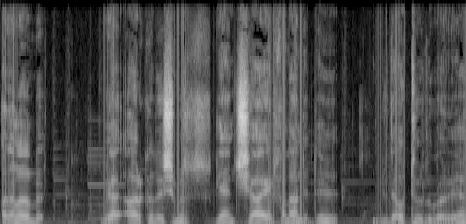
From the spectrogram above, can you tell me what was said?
Adanalı bir arkadaşımız genç şair falan dedi. Biz de oturduk oraya.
